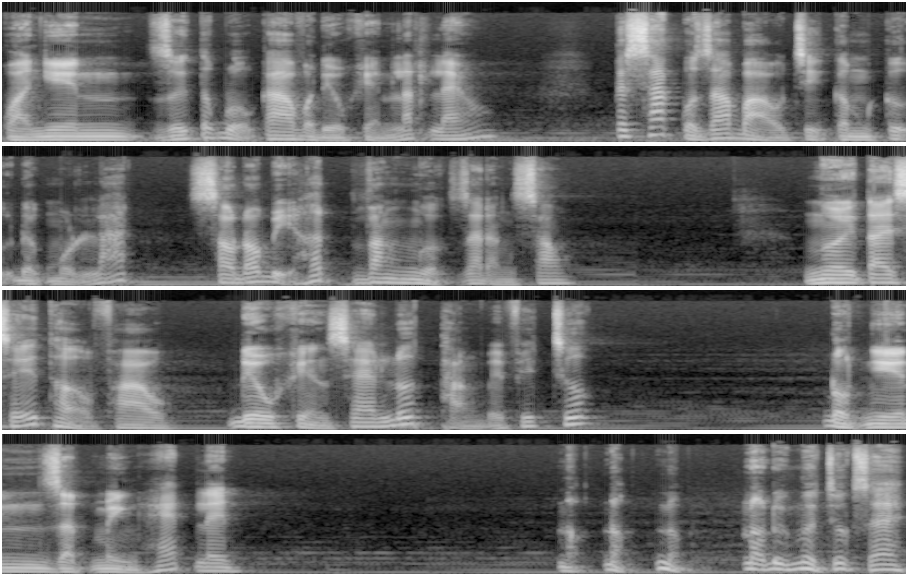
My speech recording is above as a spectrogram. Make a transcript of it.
Quả nhiên dưới tốc độ cao và điều khiển lắt léo Cái xác của Gia Bảo chỉ cầm cự được một lát Sau đó bị hất văng ngược ra đằng sau. Người tài xế thở phào Điều khiển xe lướt thẳng về phía trước. Đột nhiên giật mình hét lên. Nó, nó, nó, nó đứng ở trước xe.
